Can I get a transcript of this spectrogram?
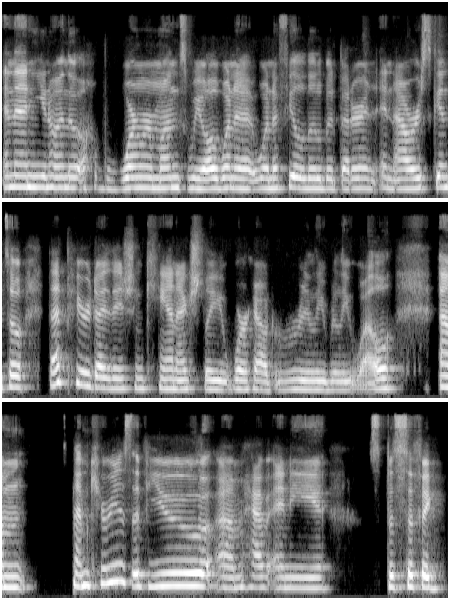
And then you know in the warmer months we all want to want to feel a little bit better in, in our skin. So that periodization can actually work out really really well. Um i'm curious if you um have any specific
